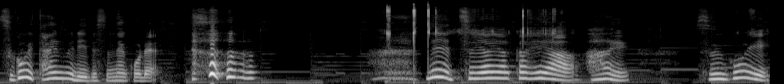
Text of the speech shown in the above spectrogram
すごいタイムリーですね、これ。ねつややかヘア。はい。すごい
